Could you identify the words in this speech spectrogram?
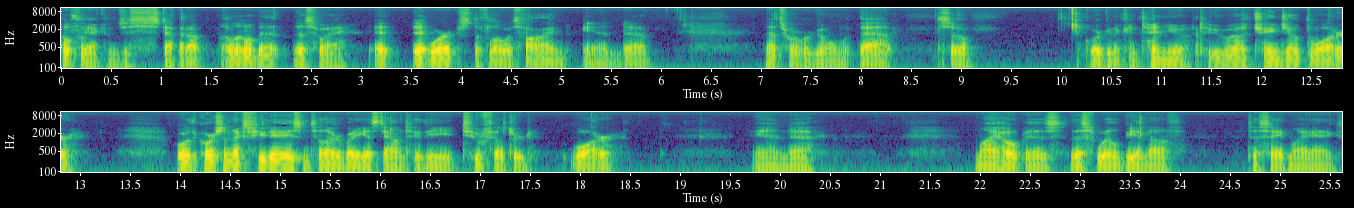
hopefully I can just step it up a little bit this way. It it works. The flow is fine, and uh, that's where we're going with that. So we're going to continue to uh, change out the water over the course of the next few days until everybody gets down to the two filtered water and uh, my hope is this will be enough to save my eggs.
